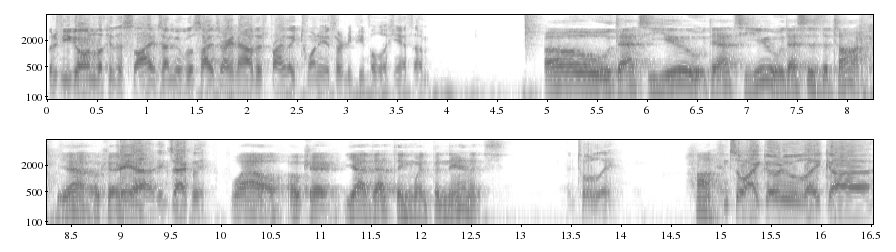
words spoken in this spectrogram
But if you go and look at the slides on Google Slides right now, there's probably like 20 or 30 people looking at them. Oh, that's you. That's you. This is the talk. Yeah. Okay. Yeah, exactly. Wow. Okay. Yeah, that thing went bananas. Totally. Huh. And so I go to like, uh,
